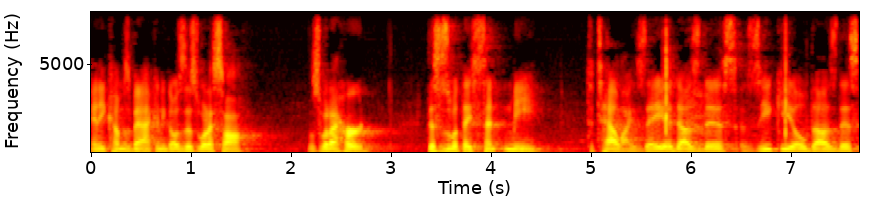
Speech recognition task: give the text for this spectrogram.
And he comes back and he goes, This is what I saw. This is what I heard. This is what they sent me to tell. Isaiah does this, Ezekiel does this,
